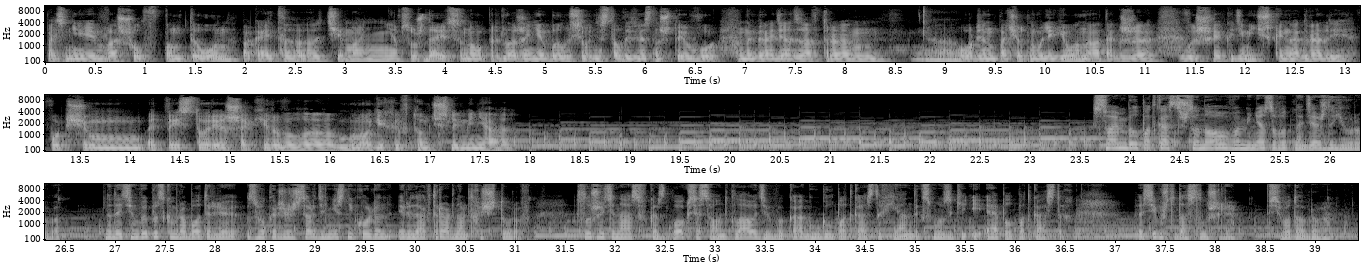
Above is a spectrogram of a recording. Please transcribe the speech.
позднее вошел в пантеон. Пока эта тема не обсуждается, но предложение было. Сегодня стало известно, что его наградят завтра э, орденом почетного легиона, а также высшей академической наградой. В общем, эта история шокировала многих, и в том числе меня. С вами был подкаст «Что нового?». Меня зовут Надежда Юрова. Над этим выпуском работали звукорежиссер Денис Никулин и редактор Арнольд Хачатуров. Слушайте нас в Кастбоксе, Саундклауде, ВК, Google подкастах, Яндекс Музыки и Apple подкастах. Спасибо, что дослушали. Всего доброго.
